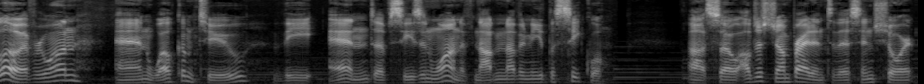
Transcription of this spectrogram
Hello, everyone, and welcome to the end of season one of Not Another Needless Sequel. Uh, so I'll just jump right into this. In short,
